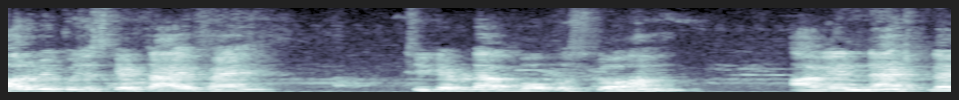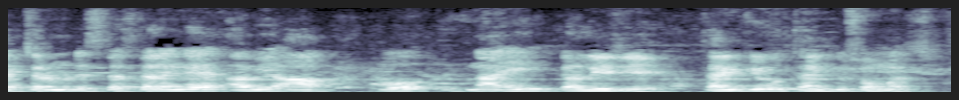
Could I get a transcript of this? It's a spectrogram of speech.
और भी कुछ इसके टाइप हैं ठीक है बेटा वो उसको हम आगे नेक्स्ट लेक्चर में डिस्कस करेंगे अभी आप वो इतना ही कर लीजिए thank you thank you so much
